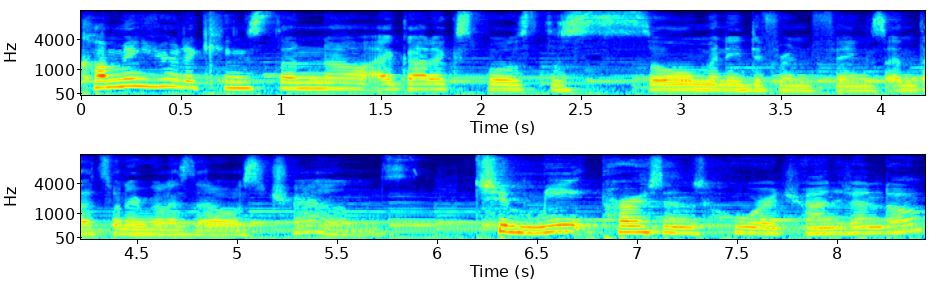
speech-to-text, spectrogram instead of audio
Coming here to Kingston now, I got exposed to so many different things and that's when I realized that I was trans. To meet persons who are transgender,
